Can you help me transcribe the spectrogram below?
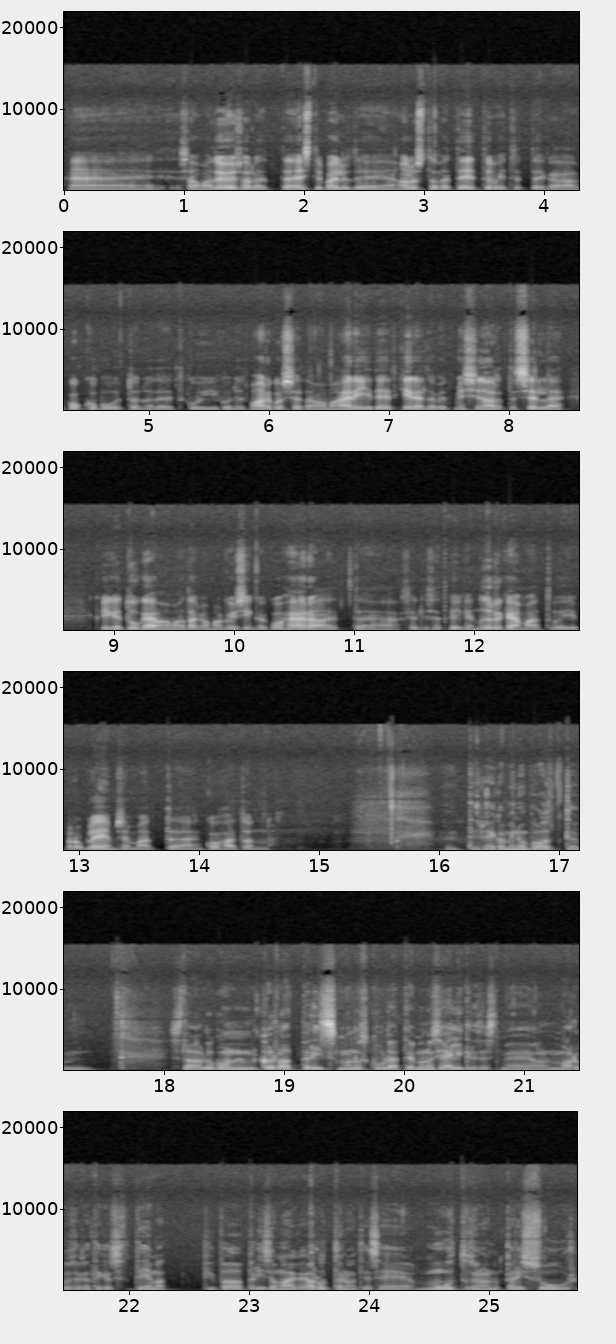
sa oma töös oled hästi paljude alustavate ettevõtjatega kokku puutunud, et kui, kui nüüd Margus seda oma äriideed kirjeldab, et mis sinu arvates selle kõige tugevamad, aga ma küsin ka kohe ära, et äh, sellised kõige nõrgemad või probleemsemad äh, kohad on? tere ka minu poolt, seda lugu on kõrvalt päris mõnus kuulata ja mõnus jälgida, sest me oleme Margusega tegelikult seda teemat juba päris oma aega arutanud ja see muutus on olnud päris suur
